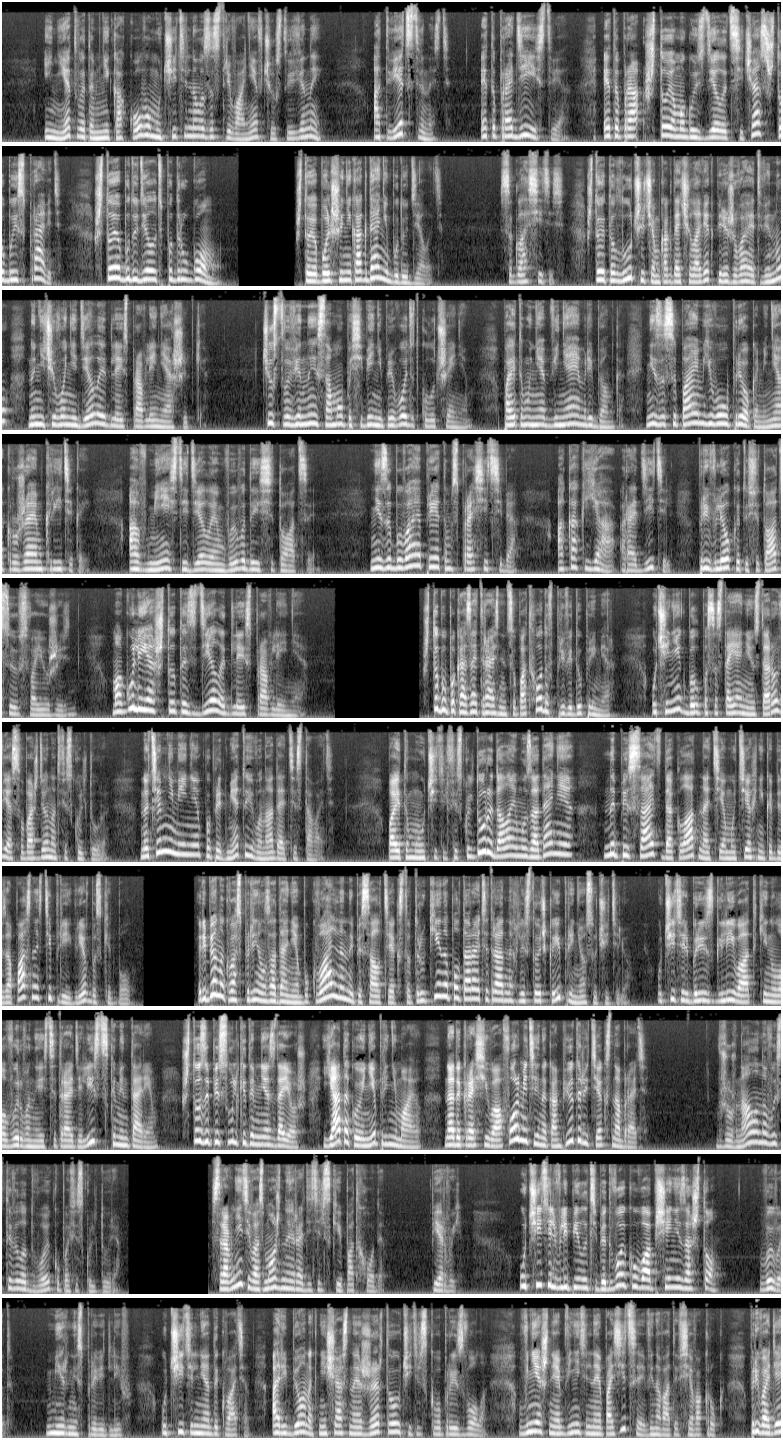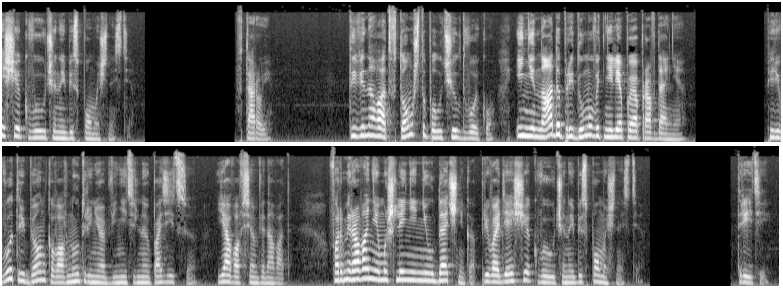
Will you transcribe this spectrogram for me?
И нет в этом никакого мучительного застревания в чувстве вины. Ответственность – это про действие. Это про что я могу сделать сейчас, чтобы исправить, что я буду делать по-другому, что я больше никогда не буду делать. Согласитесь, что это лучше, чем когда человек переживает вину, но ничего не делает для исправления ошибки. Чувство вины само по себе не приводит к улучшениям. Поэтому не обвиняем ребенка, не засыпаем его упреками, не окружаем критикой, а вместе делаем выводы из ситуации. Не забывая при этом спросить себя, а как я, родитель, привлек эту ситуацию в свою жизнь? Могу ли я что-то сделать для исправления? Чтобы показать разницу подходов, приведу пример. Ученик был по состоянию здоровья освобожден от физкультуры – но тем не менее по предмету его надо аттестовать. Поэтому учитель физкультуры дала ему задание написать доклад на тему техника безопасности при игре в баскетбол. Ребенок воспринял задание буквально, написал текст от руки на полтора тетрадных листочка и принес учителю. Учитель брезгливо откинула вырванный из тетради лист с комментарием. «Что за писульки ты мне сдаешь? Я такое не принимаю. Надо красиво оформить и на компьютере текст набрать». В журнал она выставила двойку по физкультуре. Сравните возможные родительские подходы. Первый. Учитель влепила тебе двойку вообще ни за что. Вывод. Мир несправедлив. Учитель неадекватен, а ребенок – несчастная жертва учительского произвола. Внешняя обвинительная позиция – виноваты все вокруг, приводящая к выученной беспомощности. Второй. Ты виноват в том, что получил двойку, и не надо придумывать нелепые оправдания. Перевод ребенка во внутреннюю обвинительную позицию. Я во всем виноват. Формирование мышления неудачника, приводящее к выученной беспомощности. Третий.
